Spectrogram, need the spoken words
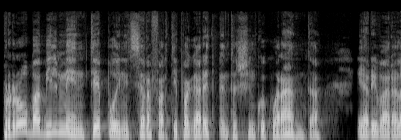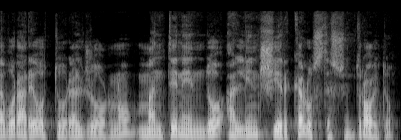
probabilmente puoi iniziare a farti pagare 35-40 e arrivare a lavorare 8 ore al giorno mantenendo all'incirca lo stesso introito.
